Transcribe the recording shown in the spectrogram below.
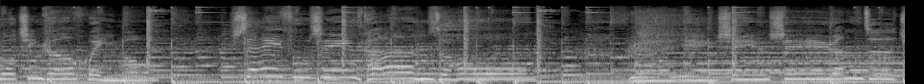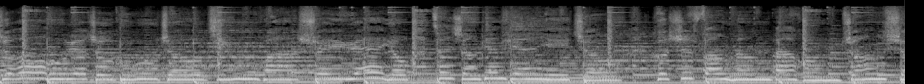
冰波清客回眸，谁抚琴弹奏？月影星稀，缘自旧，月舟孤舟，镜花水月游，残香翩翩依旧，何时方能把红妆休？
